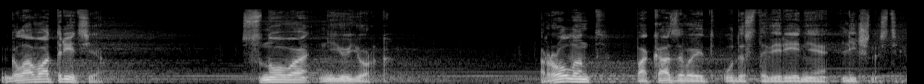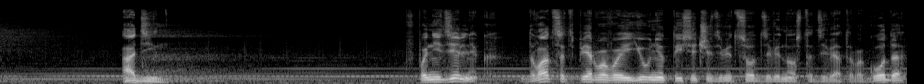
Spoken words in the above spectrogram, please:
Глава 3. Снова Нью-Йорк. Роланд показывает удостоверение личности. 1. В понедельник, 21 июня 1999 года,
